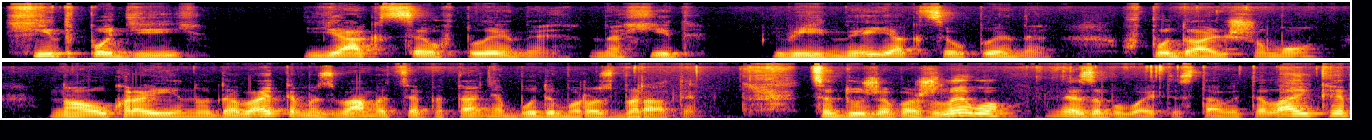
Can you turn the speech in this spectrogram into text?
хід подій, як це вплине на хід війни, як це вплине в подальшому на Україну. Давайте ми з вами це питання будемо розбирати. Це дуже важливо. Не забувайте ставити лайки.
